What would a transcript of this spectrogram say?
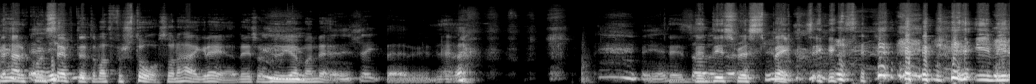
det här konceptet av att förstå sådana här grejer? Det är så, hur gör man det? Ursäkta Edvin. Det, the disrespect is, i min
